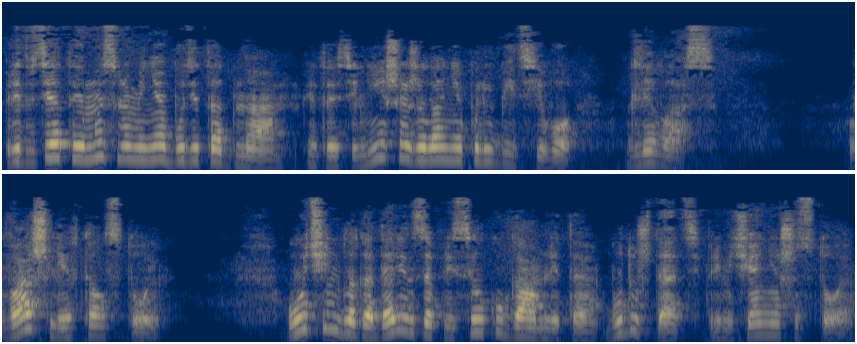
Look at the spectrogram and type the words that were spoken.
Предвзятая мысль у меня будет одна — это сильнейшее желание полюбить его — для вас. Ваш Лев Толстой. Очень благодарен за присылку Гамлета. Буду ждать. Примечание шестое.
